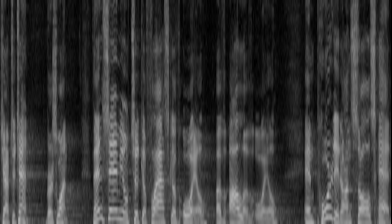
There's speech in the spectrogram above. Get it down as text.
chapter 10, verse 1. Then Samuel took a flask of oil, of olive oil, and poured it on Saul's head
